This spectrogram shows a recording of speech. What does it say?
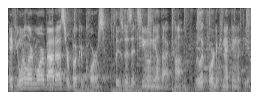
And if you want to learn more about us or book a course, please visit teamoneil.com. We look forward to connecting with you.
